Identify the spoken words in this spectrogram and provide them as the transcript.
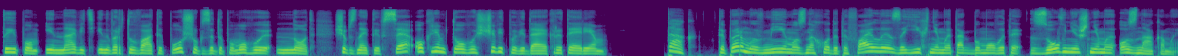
типом і навіть інвертувати пошук за допомогою нот, щоб знайти все, окрім того, що відповідає критеріям. Так, тепер ми вміємо знаходити файли за їхніми, так би мовити, зовнішніми ознаками.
